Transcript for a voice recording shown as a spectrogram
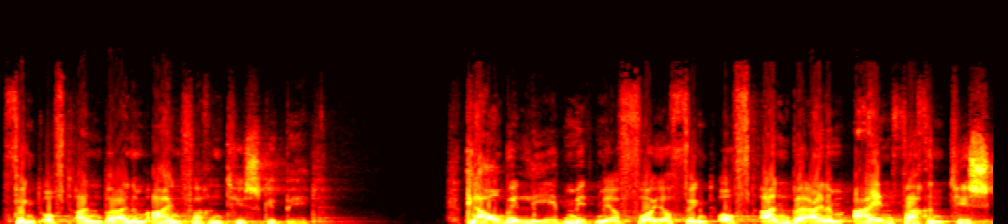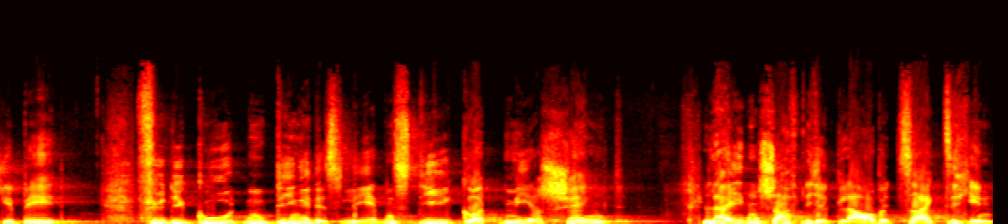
fängt oft an bei einem einfachen Tischgebet. Glaube leben mit mehr Feuer fängt oft an bei einem einfachen Tischgebet für die guten Dinge des Lebens, die Gott mir schenkt. Leidenschaftlicher Glaube zeigt sich in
